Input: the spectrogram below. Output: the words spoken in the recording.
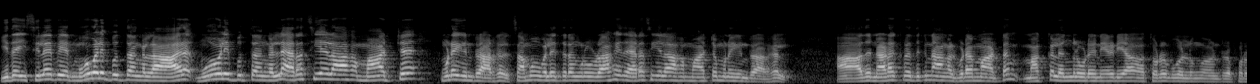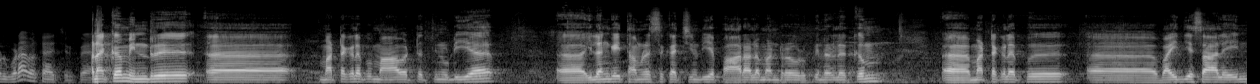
இதை சில பேர் முகவலி புத்தகங்கள் அர- முகவலி புத்தகங்களில் அரசியலாக மாற்ற முனைகின்றார்கள். சமூக வலைத்தளங்களூடாக இதை அரசியலாக மாற்ற முனைகின்றார்கள். அது நடக்கிறதுக்கு நாங்கள் விடமாட்டோம். மக்கள் எங்களுடைய நேரடியாக தொடர்பு கொள்ளுங்கன்ற பொருள் கூட அவர் காய்ச்சிருக்கிறார் வணக்கம். இன்று மட்டக்களப்பு மாவட்டத்தினுடைய இலங்கை தமிழரசு கட்சியினுடைய பாராளுமன்ற உறுப்பினர்களுக்கும் மட்டக்களப்பு வைத்தியசாலையின்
